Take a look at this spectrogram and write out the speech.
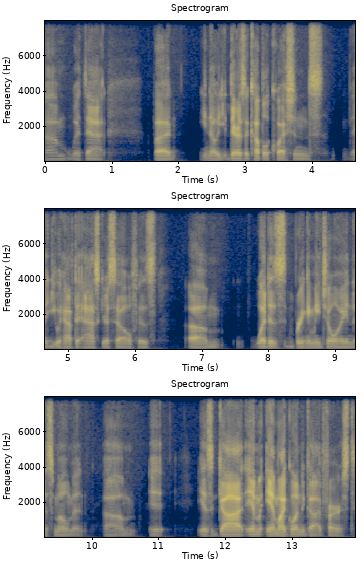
um, with that, but you know, there's a couple of questions that you would have to ask yourself: is um, what is bringing me joy in this moment? Um, it, is God? Am am I going to God first,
